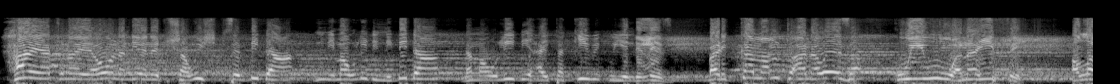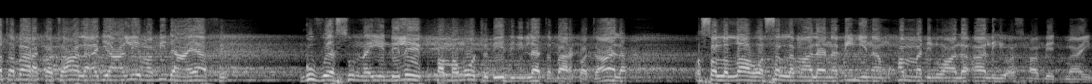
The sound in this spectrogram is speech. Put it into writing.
haya tunayoyaona ndiyo yanayotushawishi tuseme bid'a. Ni maulidi ni bid'a na maulidi haitakiwi kuiendeleza. Bali kama mtu anaweza kuiua na ife Allah tabaraka wa taala ajaalie mabid'a yafe nguvu ya sunna iendelee kupamba moto biidhnillah tabaraka wa taala. Wa sallallahu wasallam ala nabiyina Muhammadin wa ala alihi wa ashabihi ajma'in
